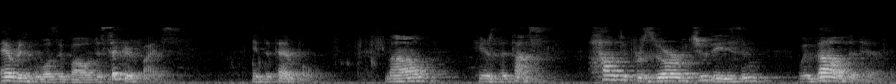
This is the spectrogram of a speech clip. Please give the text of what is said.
everything was about the sacrifice in the temple. Now, here's the task. How to preserve Judaism without the temple.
